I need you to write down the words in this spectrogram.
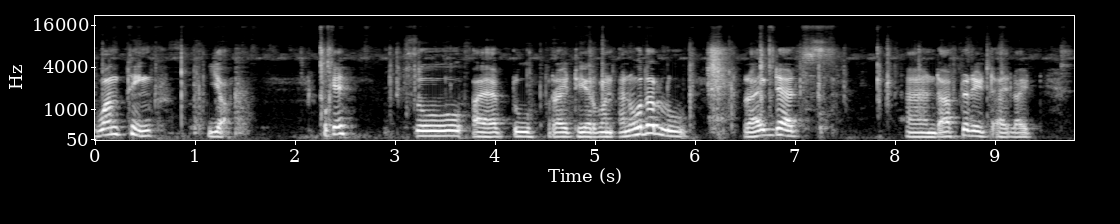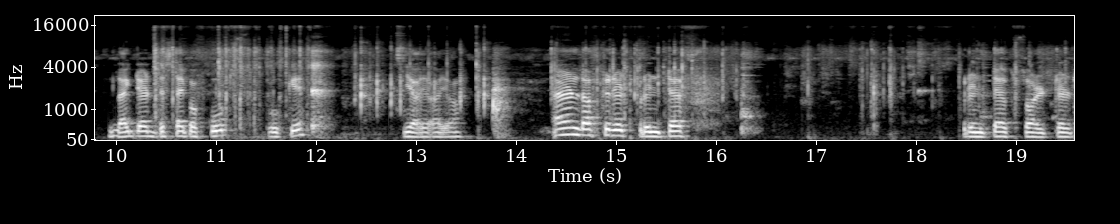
one thing yeah. Okay? So I have to write here one another loop like that. And after it I write like that this type of code okay? Yeah yeah yeah. And after it printf printf salted.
